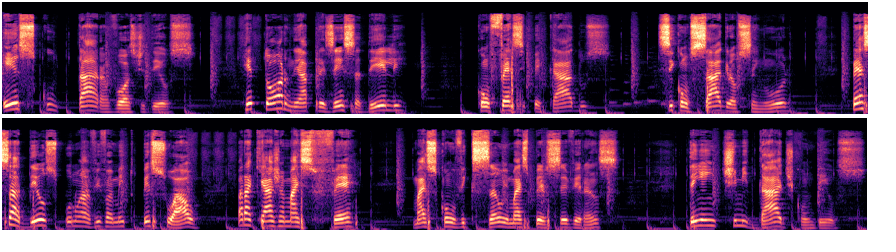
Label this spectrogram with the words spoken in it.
escutar a voz de Deus. Retorne à presença dele, confesse pecados, se consagre ao Senhor Peça a Deus por um avivamento pessoal para que haja mais fé, mais convicção e mais perseverança. Tenha intimidade com Deus.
